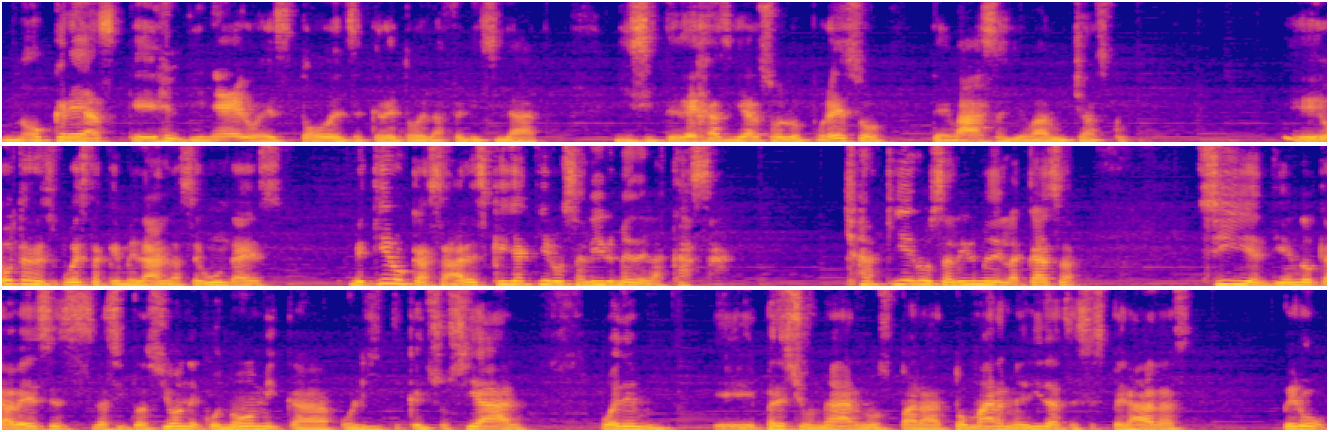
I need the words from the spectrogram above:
no creas que el dinero es todo el secreto de la felicidad y si te dejas guiar solo por eso, te vas a llevar un chasco. Eh, otra respuesta que me dan, la segunda es, me quiero casar, es que ya quiero salirme de la casa. Ya quiero salirme de la casa. Sí, entiendo que a veces la situación económica, política y social pueden eh, presionarnos para tomar medidas desesperadas, pero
